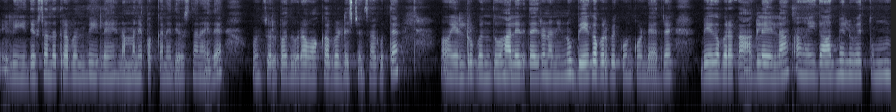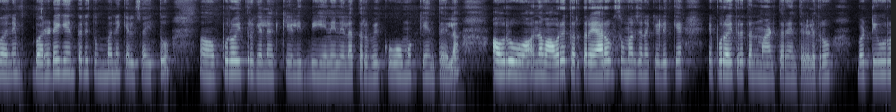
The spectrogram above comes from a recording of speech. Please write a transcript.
ಇಲ್ಲಿ ದೇವಸ್ಥಾನದ ಹತ್ರ ಬಂದ್ವಿ, ಇಲ್ಲೇ ನಮ್ಮ ಮನೆ ಪಕ್ಕನೇ ದೇವಸ್ಥಾನ ಇದೆ. ಒಂದು ಸ್ವಲ್ಪ ದೂರ ವಾಕಬಲ್ ಡಿಸ್ಟೆನ್ಸ್ ಆಗುತ್ತೆ. ಎಲ್ಲರೂ ಬಂದು ಹಾಲೆರಿತಾ ಇದ್ದರು ನಾನು ಇನ್ನೂ ಬೇಗ ಬರಬೇಕು ಅಂದ್ಕೊಂಡೆ ಆದರೆ ಬೇಗ ಬರೋಕ್ಕಾಗಲೇ ಇಲ್ಲ. ಇದಾದಮೇಲೂ ತುಂಬಾ ಬರ್ಡೇಗೆ ಅಂತಲೇ ತುಂಬಾ ಕೆಲಸ ಇತ್ತು. ಪುರೋಹಿತರಿಗೆಲ್ಲ ಕೇಳಿದ್ವಿ, ಏನೇನೆಲ್ಲ ತರಬೇಕು, ಹೋಮಕ್ಕೆ ಅಂತ ಎಲ್ಲ. ಅವರು, ನಾವು ಅವರೇ ತರ್ತಾರೆ. ಯಾರೋ ಸುಮಾರು ಜನ ಕೇಳಿದ್ದಕ್ಕೆ ಏ, ಪುರೋಹಿತರೇ ತಂದು ಮಾಡ್ತಾರೆ ಅಂತ ಹೇಳಿದ್ರು. ಬಟ್ ಇವರು,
